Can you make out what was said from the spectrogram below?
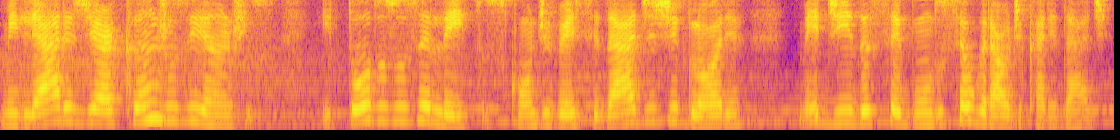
milhares de arcanjos e anjos, e todos os eleitos com diversidades de glória medidas segundo o seu grau de caridade.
